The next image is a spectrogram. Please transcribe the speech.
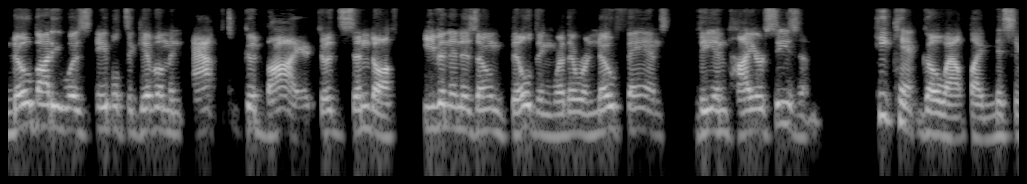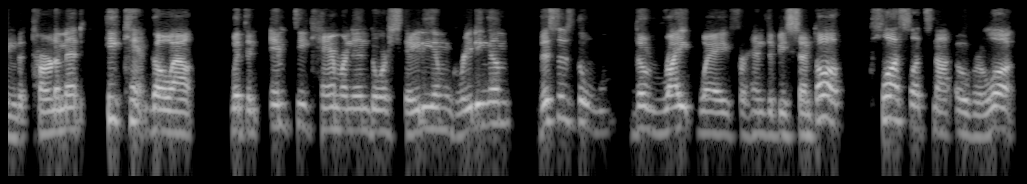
nobody was able to give him an apt goodbye, a good send off, even in his own building where there were no fans the entire season. He can't go out by missing the tournament. He can't go out with an empty Cameron Indoor Stadium greeting him. This is the the right way for him to be sent off. Plus, let's not overlook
